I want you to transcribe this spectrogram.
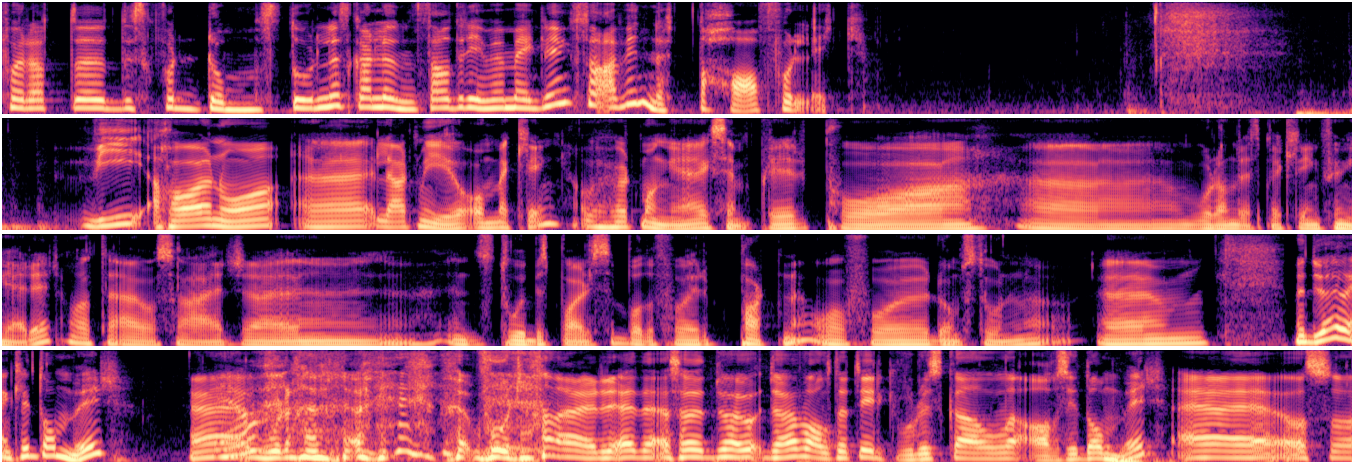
for at for domstolene skal lønne seg å drive med megling, så er vi nødt til å ha forlik. Vi har nå eh, lært mye om mekling og vi har hørt mange eksempler på eh, hvordan rettsmekling fungerer. Og at det også er eh, en stor besparelse både for partene og for domstolene. Eh, men du er jo egentlig dommer. Eh, ja. Hvordan, hvordan er, altså, du, har, du, har, valgt et yrke hvor du skal avsi dommer, eh, og så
